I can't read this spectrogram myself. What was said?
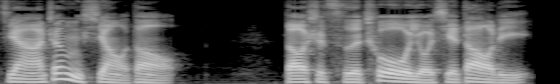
贾政笑道：“倒是此处有些道理，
